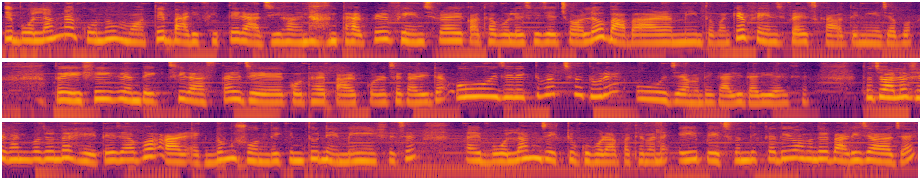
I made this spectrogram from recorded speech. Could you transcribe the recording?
যে বললাম না, কোনো মতে বাড়ি ফিরতে রাজি হয় না। তারপরে ফ্রেঞ্চ ফ্রাইয়ের কথা বলেছি যে, চলো বাবা আর আমি তোমাকে ফ্রেঞ্চ ফ্রাইস খাওয়াতে নিয়ে যাব। তো এসেই দেখছি রাস্তায় যে কোথায় পার্ক করেছে গাড়িটা। ওই যে দেখতে পাচ্ছ দূরে? ওই যে আমাদের গাড়ি দাঁড়িয়ে আছে। তো চলো সেখান পর্যন্ত হেঁটে যাব আর একদম সন্ধে কিন্তু নেমেই এসেছে। তাই বললাম যে একটু ঘোরা পথে মানে এই পেছন দিকটা দিয়েও আমাদের বাড়ি যাওয়া যায়।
